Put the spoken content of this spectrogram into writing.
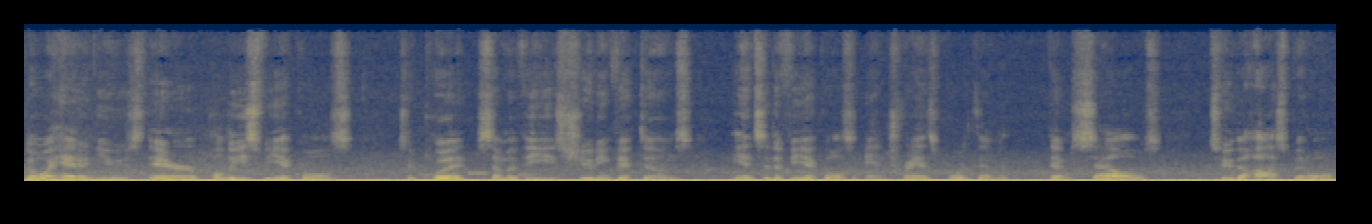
go ahead and use their police vehicles to put some of these shooting victims into the vehicles and transport them themselves to the hospital.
